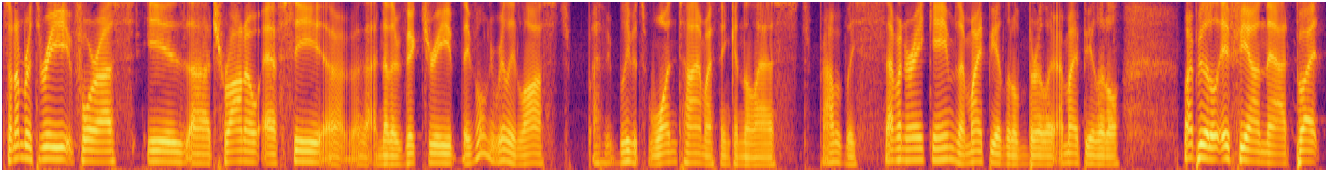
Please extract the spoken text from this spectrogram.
So number three for us is uh, Toronto FC. Uh, another victory. They've only really lost. I believe it's one time. I think in the last probably seven or eight games. I might be a little burler. I might be a little, might be a little iffy on that. But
